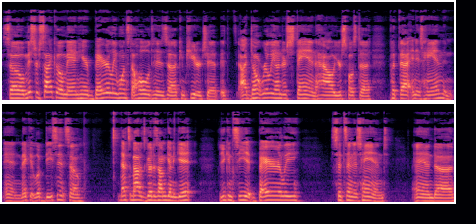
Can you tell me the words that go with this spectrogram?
So Mr. Psycho Man here barely wants to hold his uh, computer chip. It, I don't really understand how you're supposed to put that in his hand and, and make it look decent. So that's about as good as I'm going to get. You can see it barely sits in his hand. And uh,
